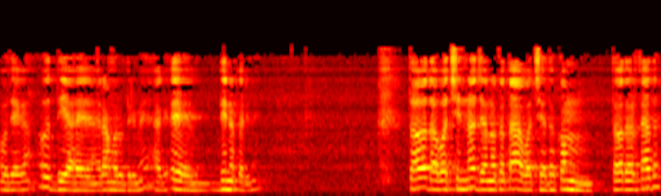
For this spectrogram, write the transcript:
हो जाएगा। वो दिया है रामरुद्री में आगे ए, दिनकरी में। तद अवच्छिन्न जनकता अवच्छेदकम। तद अर्थात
